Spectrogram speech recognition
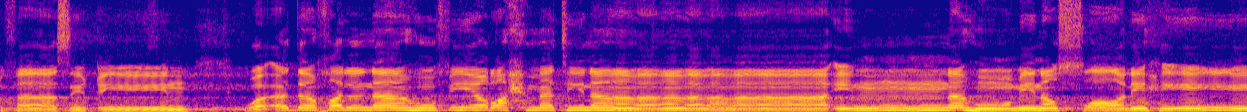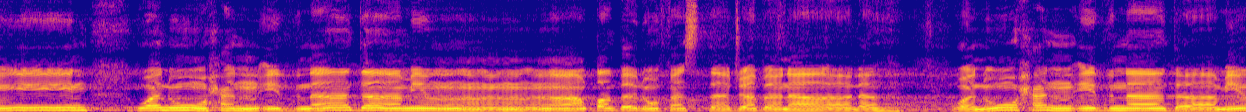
فاسقين. وأدخلناه في رحمتنا إنه من الصالحين. ونوحا إذ نادى من قبل فاستجبنا له. ونوحا إذ نادى من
